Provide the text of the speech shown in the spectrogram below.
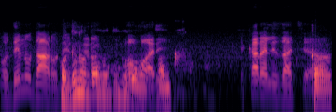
Один удар, один, Один удар, один. Баварії. Яка реалізація? так.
